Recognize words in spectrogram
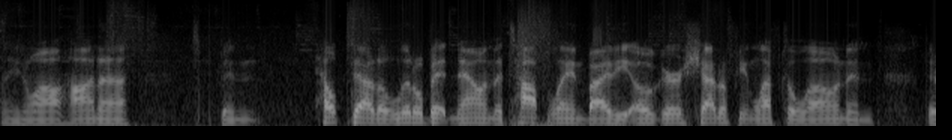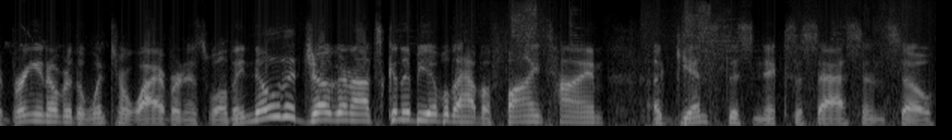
Meanwhile, Hana has been helped out a little bit now in the top lane by the Ogre. Shadow Fiend left alone, and they're bringing over the Winter Wyvern as well. They know that Juggernaut's going to be able to have a fine time against this Nyx Assassin, so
